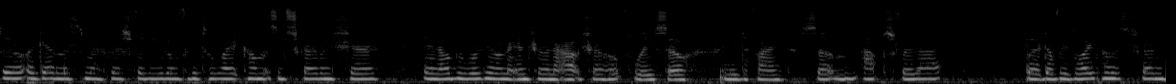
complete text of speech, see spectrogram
So again, this is my first video. Don't forget to like, comment, subscribe, and share. And I'll be working on an intro and an outro, hopefully, so I need to find some apps for that. But don't forget to like, comment, subscribe,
